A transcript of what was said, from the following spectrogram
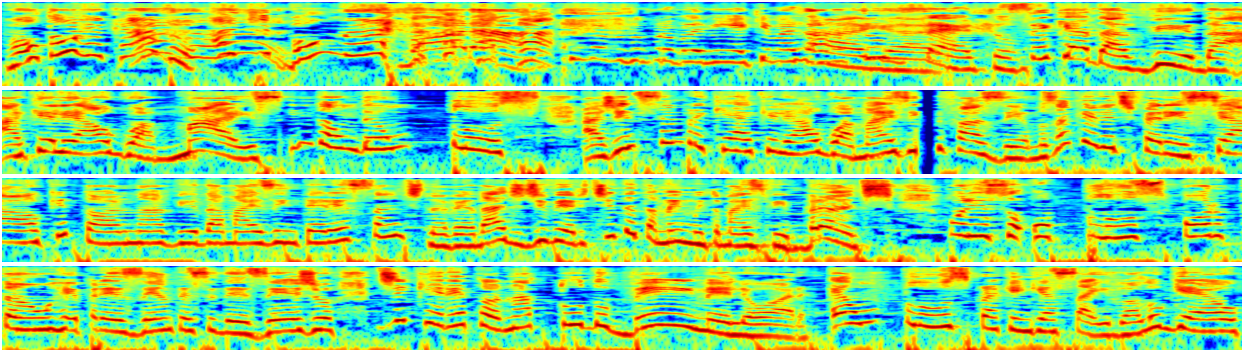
Voltou o recado? Ai, que bom, né? Bora! Tivemos um probleminha aqui, mas Ai, tudo ai. certo. Você quer da vida aquele algo a mais? Então dê um plus. A gente sempre quer aquele algo a mais e fazemos aquele diferencial que torna a vida mais interessante, não é verdade? Divertida e também muito mais vibrante. Por isso, o Plus Portão representa esse desejo de querer tornar tudo bem melhor. É um plus para quem quer sair do aluguel,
